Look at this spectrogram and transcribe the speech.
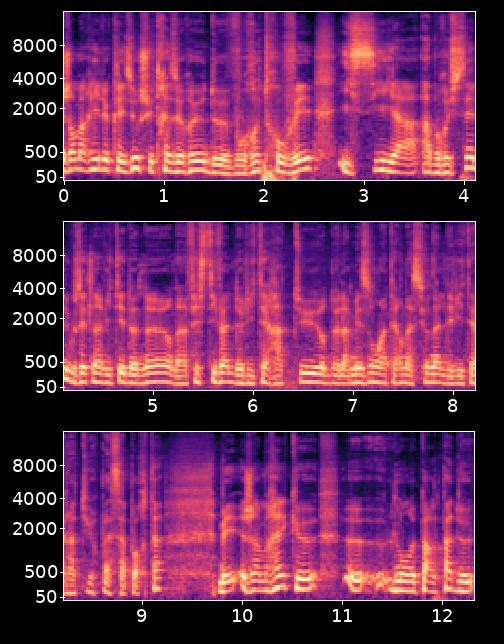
Jean-Marie Leclésio, je suis très heureux de vous retrouver ici à, Bruxelles. Vous êtes l'invité d'honneur d'un festival de littérature de la Maison internationale des littératures Passaporta. Mais j'aimerais que euh, l'on ne parle pas de,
